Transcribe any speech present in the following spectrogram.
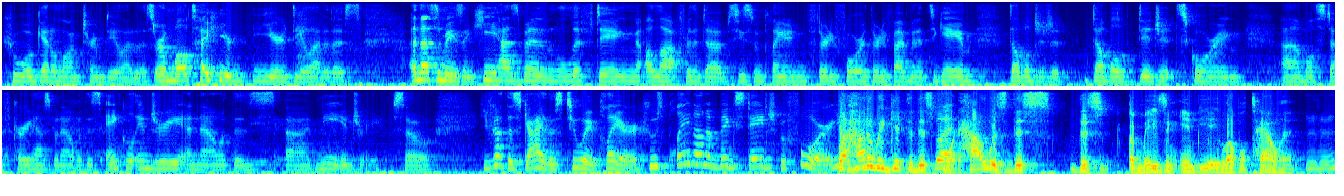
who will get a long-term deal out of this or a multi-year year deal out of this. And that's amazing. He has been lifting a lot for the Dubs. He's been playing 34, 35 minutes a game, double digit double digit scoring. Um, while Steph Curry has been out with his ankle injury and now with his uh, knee injury. So you've got this guy, this two-way player, who's played on a big stage before. But know, how do we get to this but, point? How is this this amazing NBA level talent mm-hmm.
